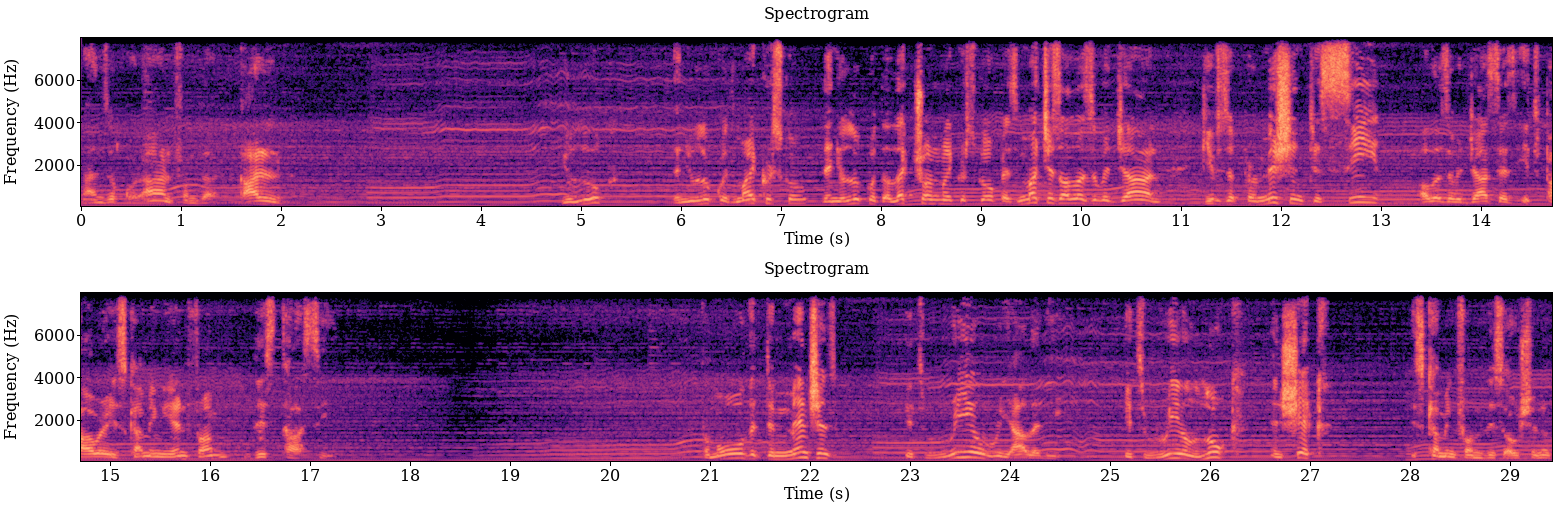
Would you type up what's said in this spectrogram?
manzil Qur'an, from the qalb. You look, then you look with microscope, then you look with electron microscope. As much as Allah gives a permission to see Allah says, its power is coming in from this tahseen. From all the dimensions its real reality, its real look and shakl is coming from this ocean of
